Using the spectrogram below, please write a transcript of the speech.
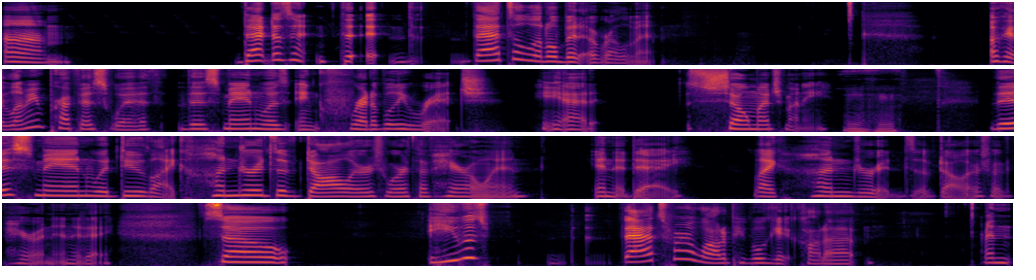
Um, that doesn't. Th- th- that's a little bit irrelevant. okay, let me preface with this man was incredibly rich. He had so much money. Mm-hmm. This man would do like hundreds of dollars worth of heroin in a day. Like hundreds of dollars worth of heroin in a day. So he was that's where a lot of people get caught up. And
